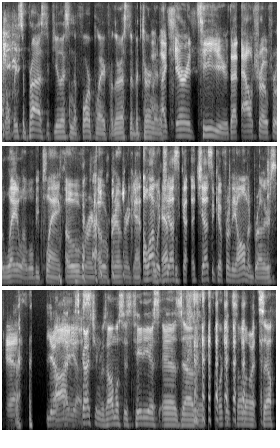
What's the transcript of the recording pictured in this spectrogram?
don't be surprised if you listen to foreplay for the rest of eternity. I guarantee you that outro for Layla will be playing over and over and over again, along with Heaven. Jessica uh, Jessica from the Allman Brothers. Yeah. Yeah, Ah, that yes. discussion was almost as tedious as uh, the organ solo itself.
